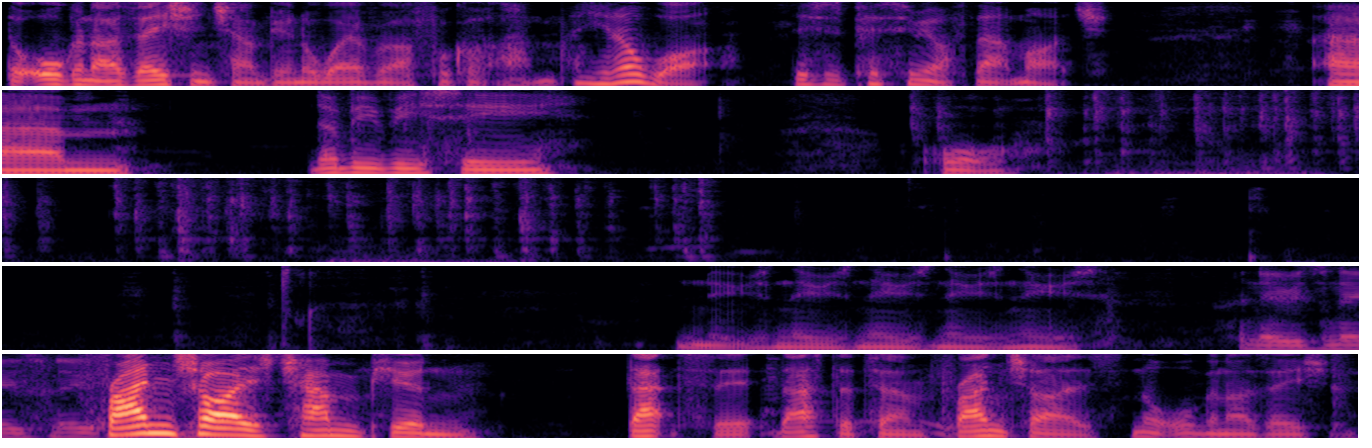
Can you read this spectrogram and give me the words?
the organization champion or whatever, I forgot. Um, you know what? This is pissing me off that much. Um, WBC or news, news, news, news, news. news, news, news. franchise champion. That's it. That's the term. Franchise, not organization.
